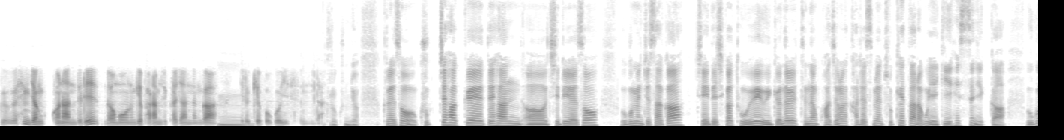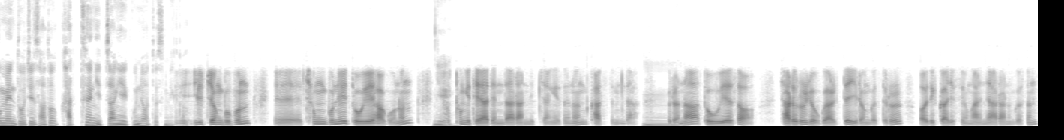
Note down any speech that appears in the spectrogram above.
그 행정 권한들이 넘어오는 게 바람직하지 않는가 음. 이렇게 보고 있습니다. 그렇군요. 그래서 국제학교에 대한 어, 질의에서 우구민 지사가 JDC가 도의회 의견을 듣는 과정을 가졌으면 좋겠다라고 얘기했으니까 우구민 도지사도 같은 입장이있군요 어떻습니까? 예, 일정 부분 예, 충분히 도의회하고는 예. 소통이 돼야 된다라는 입장에서는 같습니다. 음. 그러나 도의회에서 자료를 요구할 때 이런 것들을 어디까지 수용하느냐라는 것은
